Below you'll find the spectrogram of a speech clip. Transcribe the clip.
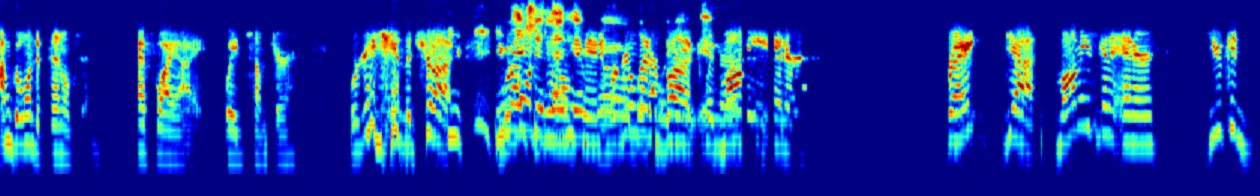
I'm going to Pendleton. FYI, Wade Sumpter. We're gonna get in the truck. You, you might should let him know. And we're gonna let our buck with mommy enter. Right? Yeah, mommy's gonna enter. You could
